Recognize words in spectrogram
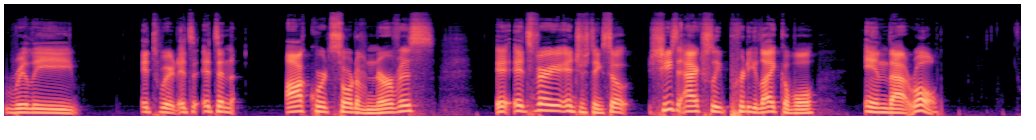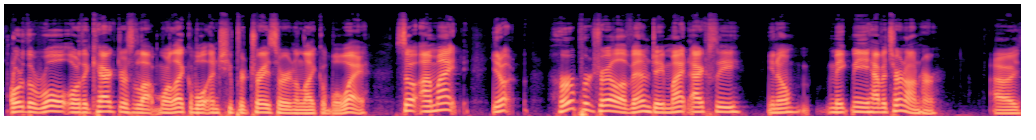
really. It's weird. It's it's an awkward sort of nervous. It, it's very interesting. So she's actually pretty likable in that role or the role or the character is a lot more likable and she portrays her in a likable way. So I might, you know, her portrayal of MJ might actually, you know, make me have a turn on her. I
